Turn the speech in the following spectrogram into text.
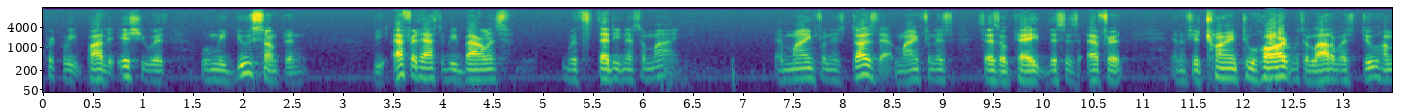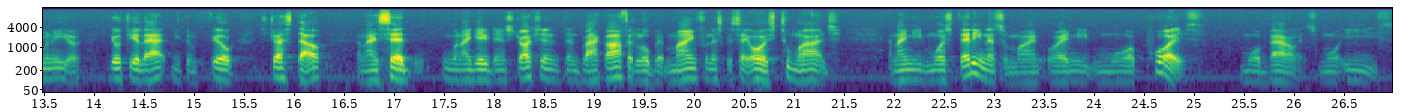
quickly, part of the issue is when we do something, the effort has to be balanced with steadiness of mind. And mindfulness does that. Mindfulness says, okay, this is effort. And if you're trying too hard, which a lot of us do, how many are guilty of that? You can feel stressed out. And I said, when I gave the instructions, then back off it a little bit. Mindfulness could say, oh, it's too much. And I need more steadiness of mind, or I need more poise, more balance, more ease.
